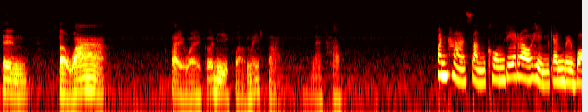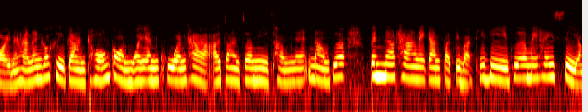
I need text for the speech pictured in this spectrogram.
98%แต่ว่าใส่ไว้ก็ดีกว่าไม่ใส่นะครับ ปัญหาสังคมที่เราเห็นกันบ่อยๆนะคะ นั่นก็คือการท้องก่อนวัยอันควรค่ะ อาจารย์จะมีคำแนะนำเพื่อเป็นแนวทางในการปฏิบัติที่ดี เพื่อไม่ให้เสี่ยง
